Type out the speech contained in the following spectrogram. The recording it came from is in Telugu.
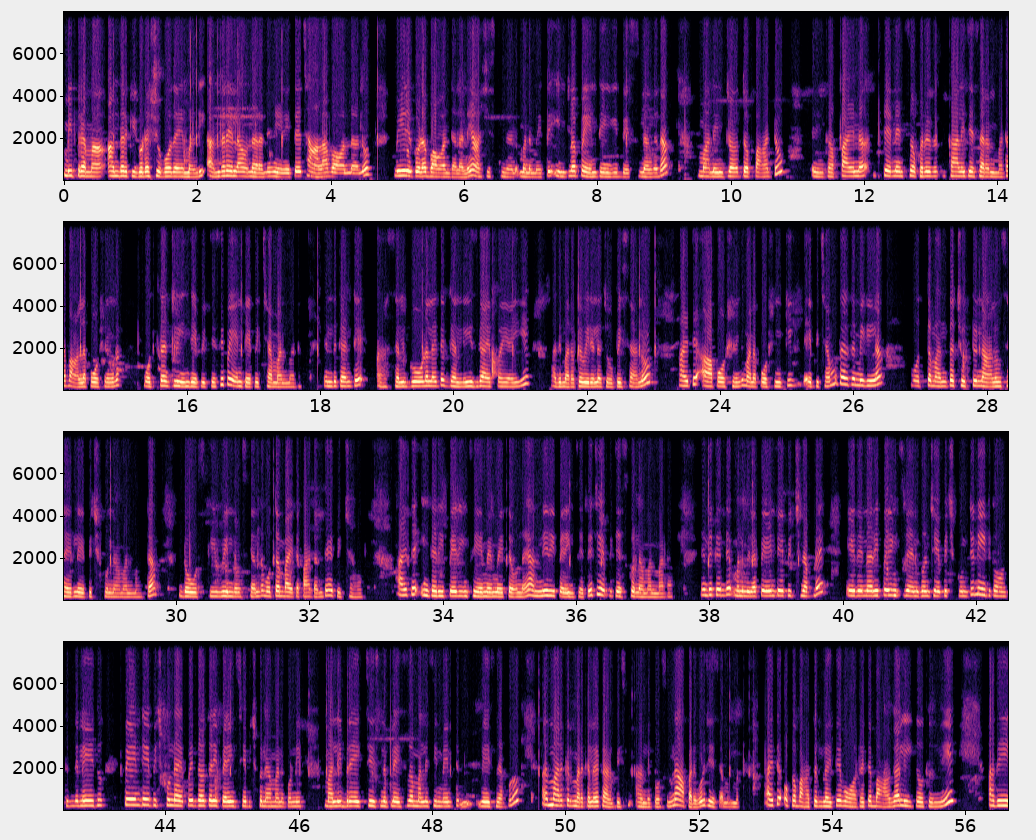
మిత్రమా అందరికి కూడా శుభోదయం అండి. అందరు ఎలా ఉన్నారండి? నేనైతే చాలా బాగున్నాను. మీరు కూడా బాగుండాలని ఆశిస్తున్నాను. మనమైతే ఇంట్లో పెయింటింగ్ తెస్తున్నాం కదా మన ఇంట్లోతో పాటు ఇంకా పైన టెనెంట్స్ ఒకరు ఖాళీ చేశారనమాట. వాళ్ళ పోర్షన్ కూడా మొత్తం క్లీన్ చేపించేసి పెయింట్ వేయించామన్నమాట ఎందుకంటే అసలు గోడలు అయితే గలీజ్గా అయిపోయాయి. అది మరొక వీడియోలో చూపిస్తాను. అయితే ఆ పోర్షన్కి మన పోర్షన్కి వేపించాము వేయించాము తర్వాత మిగిలిన మొత్తం అంతా చుట్టూ నాలుగు సైడ్లు వేయించుకున్నాం అనమాట డోర్స్కి విండోస్కి అంతా మొత్తం బయట పాట అంతా వేయించాము అయితే ఇంకా రిపేరింగ్స్ ఏమేమైతే ఉన్నాయో అన్ని రిపేరింగ్స్ అయితే చేపించేసుకున్నాం అనమాట ఎందుకంటే మనం ఇలా పెయింట్ వేయించినప్పుడే ఏదైనా రిపేరింగ్స్ అనుకొని చేపించుకుంటే నీట్గా ఉంటుంది. లేదు పెయింట్ వేయించుకుంటే అయిపోయిన తర్వాత రిపేరింగ్స్ చేపించుకున్నాం అనుకోండి మళ్ళీ బ్రేక్ చేసిన ప్లేస్లో మళ్ళీ సిమెంట్ వేసినప్పుడు అది మరకలు మరకలుగా కనిపిస్తుంది. అందుకోసం ఆ పని కూడా చేసామన్నమాట అయితే ఒక బాత్రూమ్లో అయితే వాటర్ అయితే బాగా లీక్ అవుతుంది. అది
